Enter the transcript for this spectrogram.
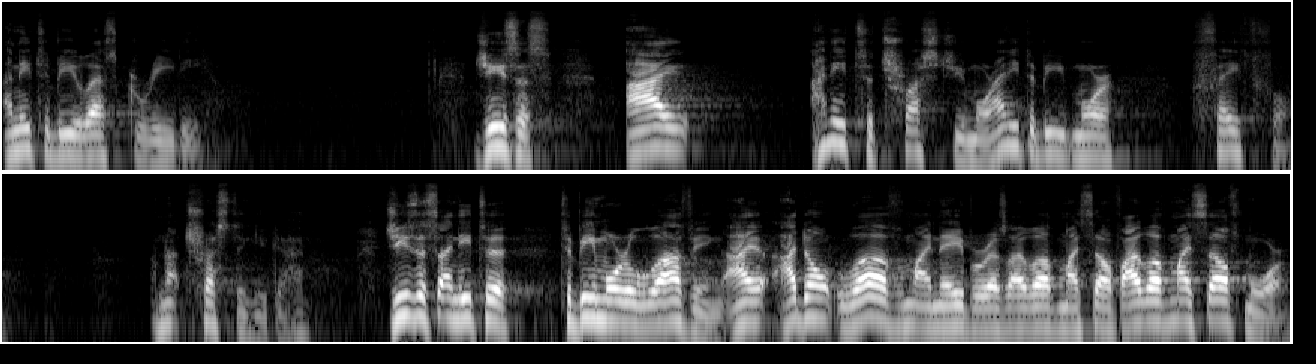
I need to be less greedy. Jesus, I, I need to trust you more. I need to be more faithful. I'm not trusting you, God. Jesus, I need to, to be more loving. I, I don't love my neighbor as I love myself. I love myself more.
